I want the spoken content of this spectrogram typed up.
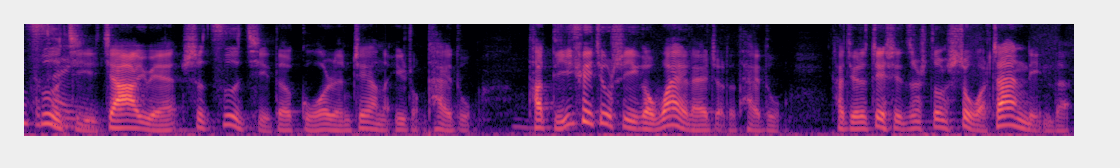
自己家园、是自己的国人这样的一种态度，他的确就是一个外来者的态度。他觉得这些都都是我占领的，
